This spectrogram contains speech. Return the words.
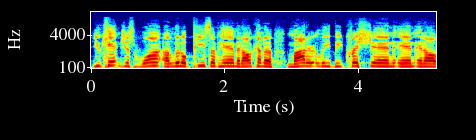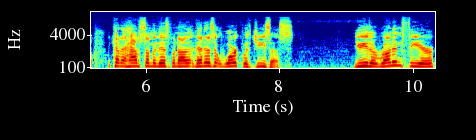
you can't just want a little piece of him and I'll kind of moderately be Christian and, and I'll kind of have some of this, but not, that doesn't work with Jesus. You either run in fear,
